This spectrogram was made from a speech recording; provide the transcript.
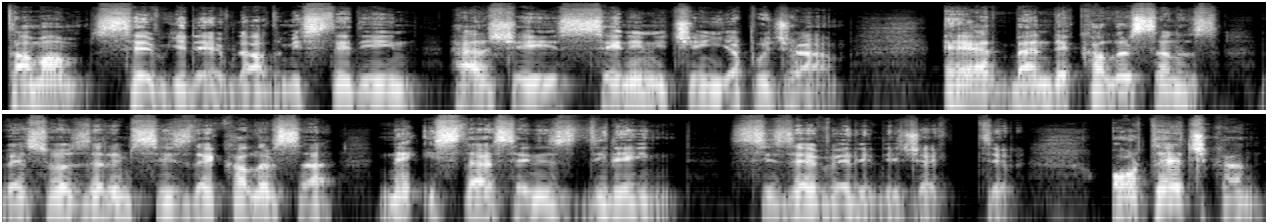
tamam sevgili evladım istediğin her şeyi senin için yapacağım. Eğer bende kalırsanız ve sözlerim sizde kalırsa ne isterseniz dileyin size verilecektir. Ortaya çıkan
